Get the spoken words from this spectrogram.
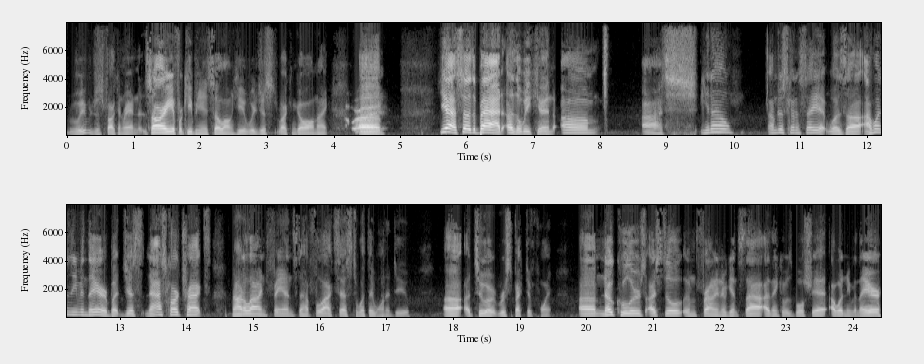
we were just fucking random. Sorry if we're keeping you so long, Hugh. We just fucking go all night. Right. Um, yeah, so the bad of the weekend. Um, uh, you know, I'm just gonna say it was. Uh, I wasn't even there, but just NASCAR tracks not allowing fans to have full access to what they want to do, uh, to a respective point. Um, no coolers. I still am frowning against that. I think it was bullshit. I wasn't even there,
